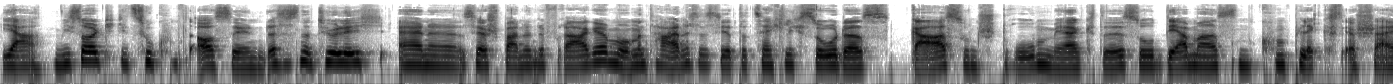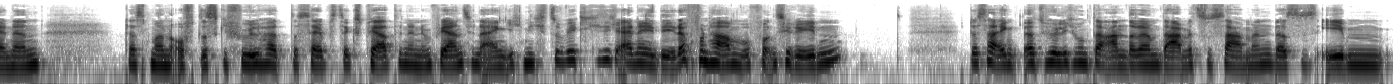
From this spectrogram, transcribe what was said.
Ja, wie sollte die Zukunft aussehen? Das ist natürlich eine sehr spannende Frage. Momentan ist es ja tatsächlich so, dass Gas- und Strommärkte so dermaßen komplex erscheinen, dass man oft das Gefühl hat, dass selbst Expertinnen im Fernsehen eigentlich nicht so wirklich eine Idee davon haben, wovon sie reden. Das hängt natürlich unter anderem damit zusammen, dass es eben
